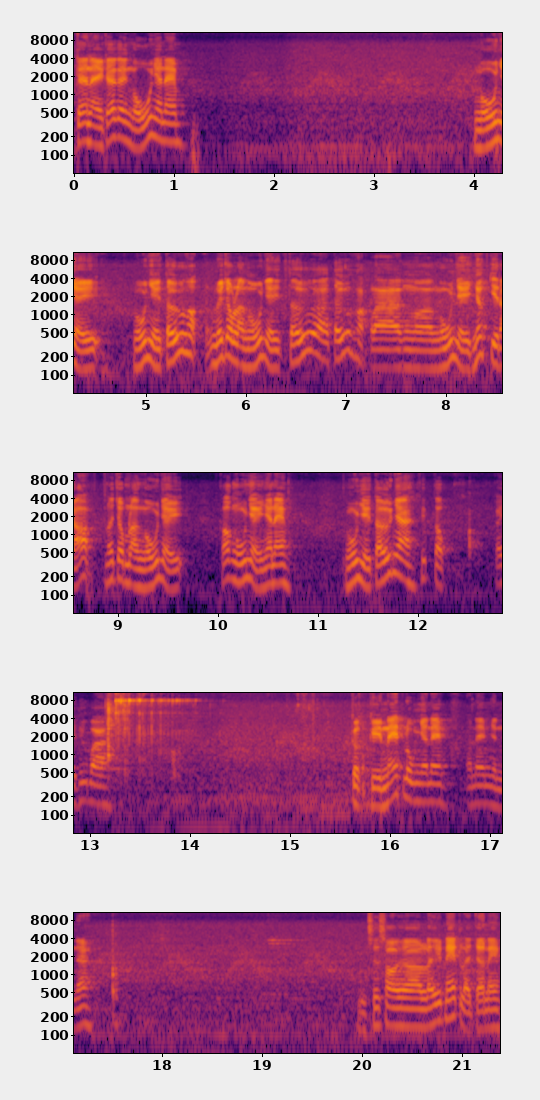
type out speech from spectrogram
Cái này cái cây ngủ nha anh em. Ngũ nhị ngũ nhị tứ, nói chung là ngũ nhị tứ tứ hoặc là ngũ nhị nhất gì đó. Nói chung là ngũ nhị, có ngũ nhị nha anh em. Ngũ nhị tứ nha, tiếp tục. Cây thứ ba. Cực kỳ nét luôn nha anh em. Anh em nhìn nha. Mình sẽ soi à, lấy nét lại cho anh em,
